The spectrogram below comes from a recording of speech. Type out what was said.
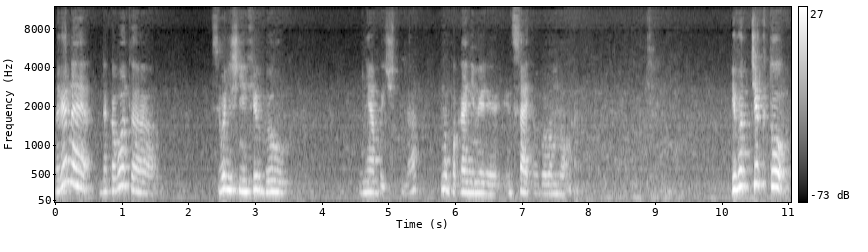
Наверное, для кого-то сегодняшний эфир был необычный, да? Ну, по крайней мере, инсайтов было много. И вот те, кто,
